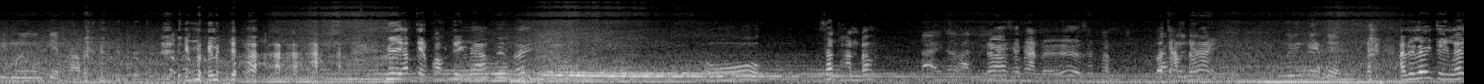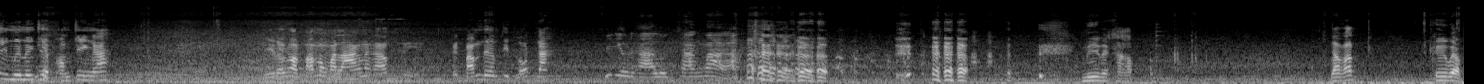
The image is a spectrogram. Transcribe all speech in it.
อีกมือนึงเก็บครับ อีกมือหนึงนี่ครับเจ็บของจริงนะครับเฮ้ยโอ้สัดพันปะได้ถ้าทันได้สัดพันเออสัดพันเราจำได้ มือนึงเก็บอันนี้เรื่องจริงแล้วอีกมือหนึ่งเจ็บของจริงนะนี่เราก่อนปั๊มออกมาล้างนะครับนี่เป็นปั๊มเดิมติดรถนะ พี่เดียวทารุนช่างมากอะ นี่นะครับ เราก็คือแบบ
